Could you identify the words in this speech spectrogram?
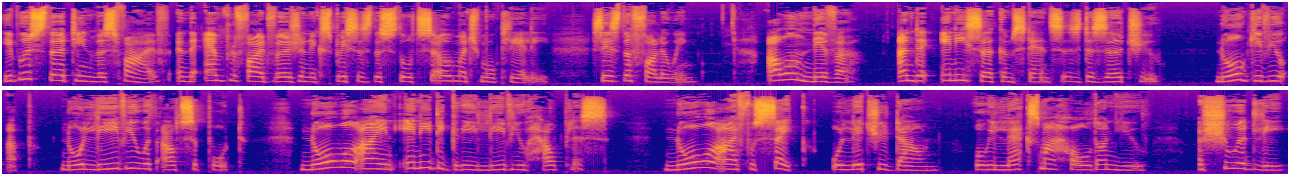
Hebrews 13, verse 5, and the Amplified Version expresses this thought so much more clearly, says the following I will never, under any circumstances, desert you, nor give you up, nor leave you without support, nor will I in any degree leave you helpless, nor will I forsake or let you down or relax my hold on you. Assuredly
